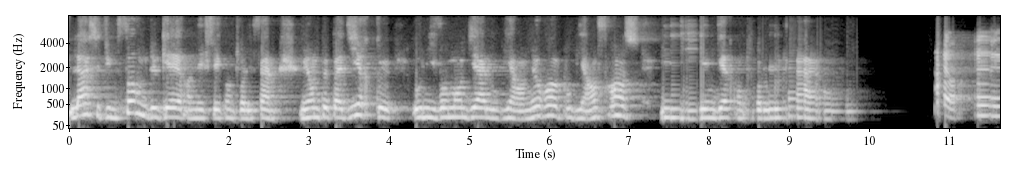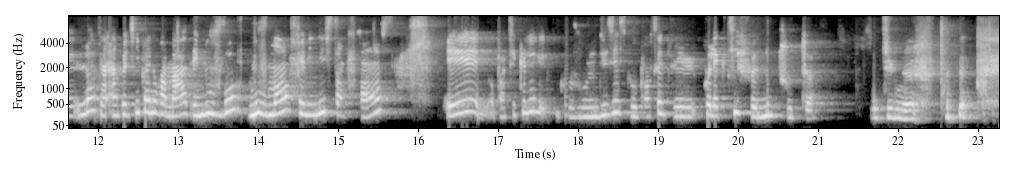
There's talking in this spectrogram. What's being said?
là, c'est une forme de guerre, en effet, contre les femmes. Mais on ne peut pas dire que au niveau mondial, ou bien en Europe, ou bien en France, il y a une guerre contre les femmes. Alors, euh, là, un petit panorama des nouveaux mouvements féministes en France. Et en particulier, que vous nous disiez ce que vous pensez du collectif Nous Toutes. C'est une.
